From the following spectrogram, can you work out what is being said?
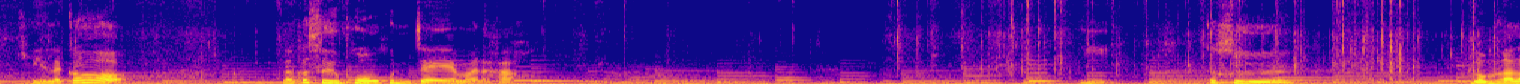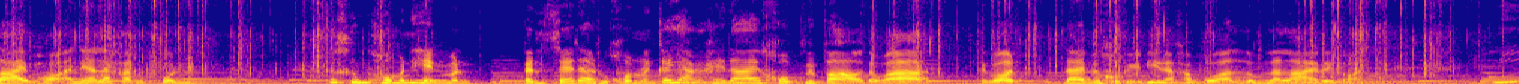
โอเคแล้วก็ แล้วก็ซื้อพวงกุญแจมานะคะนี่ก็คือล้มละลายเพราะอันนี้แหละค่ะทุกคน ก็คือพอมันเห็นมันเป็นเซตอะทุกคนมันก็อยากให้ได้ครบหรือเปล่าแต่ว่า แต่ก็ได้ไม่ครบอยู่ดีนะคะ เพราะว่าล้มละลายไปก่อน นี่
